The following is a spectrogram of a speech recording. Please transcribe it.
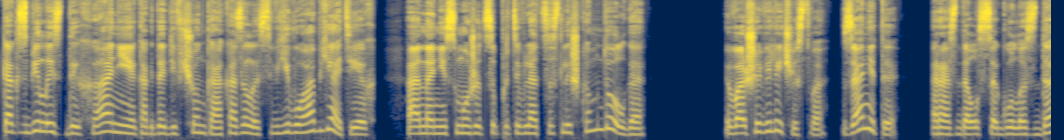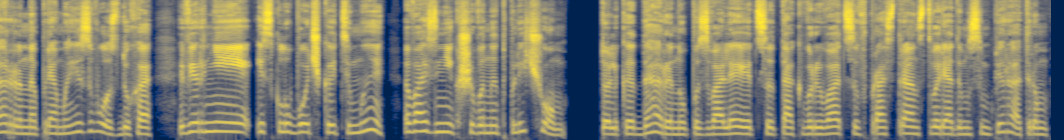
как сбилось дыхание, когда девчонка оказалась в его объятиях. Она не сможет сопротивляться слишком долго. «Ваше Величество, заняты?» — раздался голос Даррена прямо из воздуха, вернее, из клубочка тьмы, возникшего над плечом. Только Даррену позволяется так вырываться в пространство рядом с Императором.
